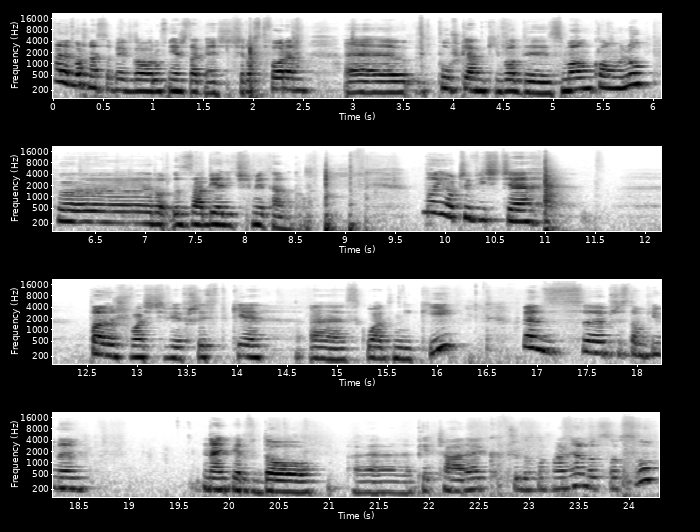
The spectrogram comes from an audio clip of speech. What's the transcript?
ale można sobie go również zagęścić roztworem, e, pół szklanki wody z mąką lub e, zabielić śmietanką. No i oczywiście to już właściwie wszystkie e, składniki. Więc e, przystąpimy najpierw do e, pieczarek przygotowania do sosu.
